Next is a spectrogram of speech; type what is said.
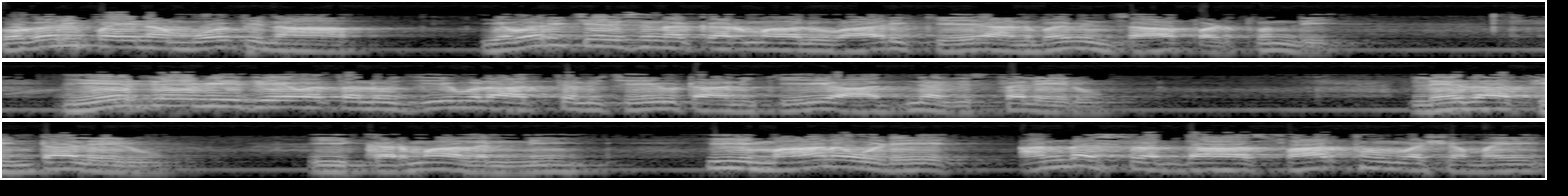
ఒకరిపైన మోపిన ఎవరి చేసిన కర్మాలు వారికే అనుభవించబడుతుంది. ఏ దేవీ దేవతలు జీవుల హత్యలు చేయటానికి ఆజ్ఞ విస్తలేరు లేదా తింటాలేరు ఈ కర్మాలన్నీ. ఈ మానవుడే అంధశ్రద్ధ స్వార్థం వశమై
